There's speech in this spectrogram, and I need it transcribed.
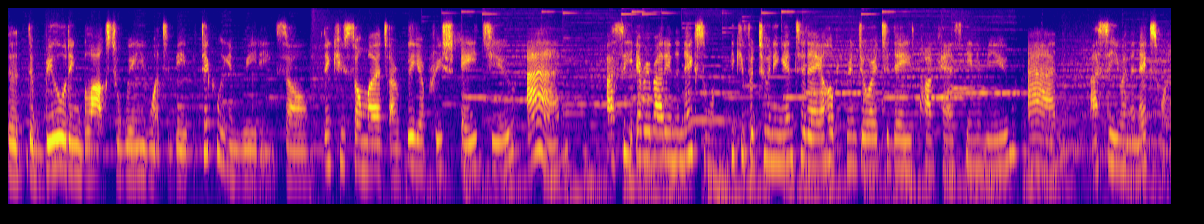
the, the building blocks to where you want to be, particularly in reading. So thank you so much. I really appreciate you. And I see everybody in the next one. Thank you for tuning in today. I hope you enjoyed today's podcast interview. And I see you in the next one.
